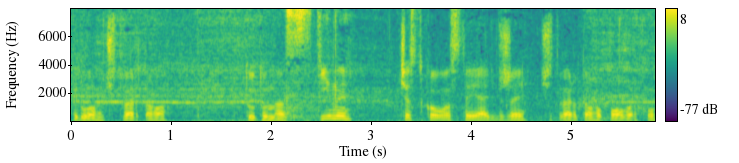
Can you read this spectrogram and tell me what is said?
підлога четвертого. Тут у нас стіни частково стоять вже четвертого поверху.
